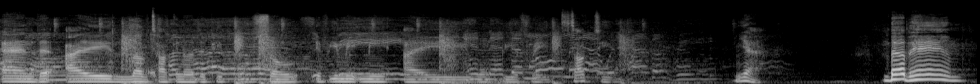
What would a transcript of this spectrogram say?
and that I love talking to other people. So if you meet me, I be afraid to talk to you. Yeah. Ba bam. Ooh.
